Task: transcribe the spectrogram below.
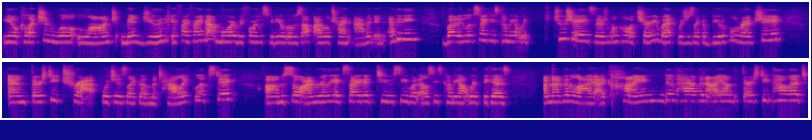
you know, collection will launch mid-June. If I find out more before this video goes up, I will try and add it in editing. But it looks like he's coming out with two shades. There's one called Cherry Wet, which is like a beautiful red shade, and Thirsty Trap, which is like a metallic lipstick. Um, so I'm really excited to see what else he's coming out with because I'm not gonna lie, I kind of have an eye on the Thirsty palette.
